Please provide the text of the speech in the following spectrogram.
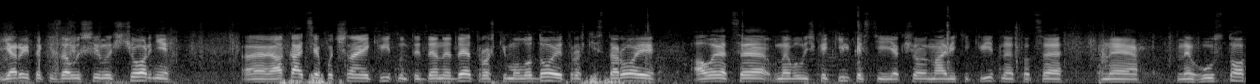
Яри таки залишились чорні. Е, Акація починає квітнути де-не-де, трошки молодої, трошки старої, але це в невеличкій кількості. Якщо навіть і квітне, то це не, не густо,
